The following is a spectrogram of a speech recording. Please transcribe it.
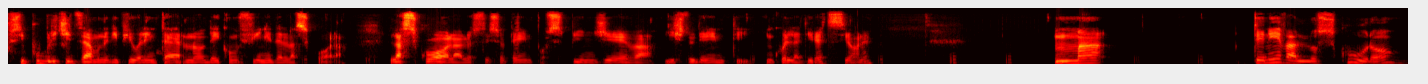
si pubblicizzavano di più all'interno dei confini della scuola. La scuola allo stesso tempo spingeva gli studenti in quella direzione, ma teneva all'oscuro,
